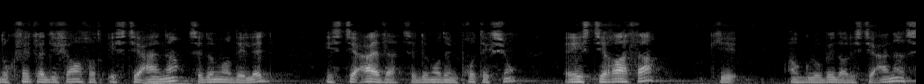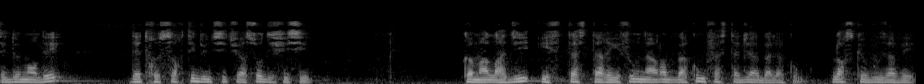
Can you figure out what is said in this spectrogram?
Donc faites la différence entre isti'ana, c'est demander l'aide, isti'adha, c'est demander une protection, et istiratha, qui est englobé dans l'isti'ana, c'est demander d'être sorti d'une situation difficile. Comme Allah dit, Lorsque vous avez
